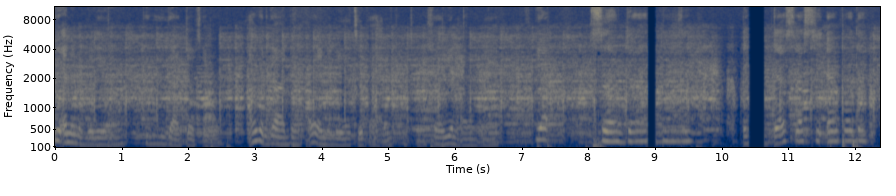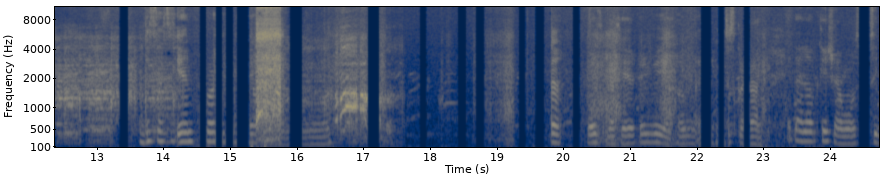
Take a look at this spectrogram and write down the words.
You ended the video. You got jump scare. I would have got a jump. I would end the video too scare. So, you know. Yep. So, guys. I guess that's the end for the. I guess that's the end for the. Uh, that's, it for the video. Hope you like and subscribe. Hit that notification. I to see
